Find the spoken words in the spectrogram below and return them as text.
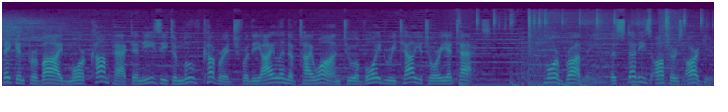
They can provide more compact and easy-to-move coverage for the island of Taiwan to avoid retaliatory attacks. More broadly, the study's authors argue,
